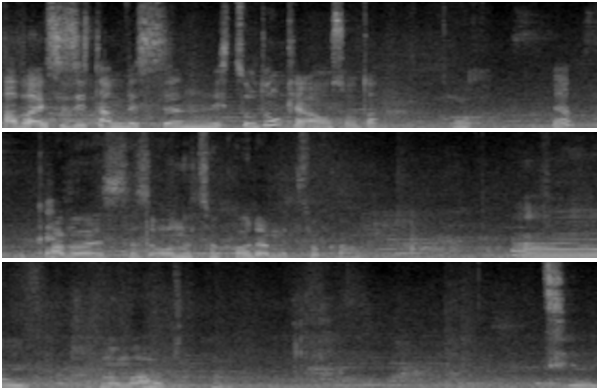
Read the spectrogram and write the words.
Aber es sieht ein bisschen nicht so dunkel aus, oder? Hoch. Ja? Okay. Aber ist das ohne Zucker oder mit Zucker? Ähm, Normal? 10%.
